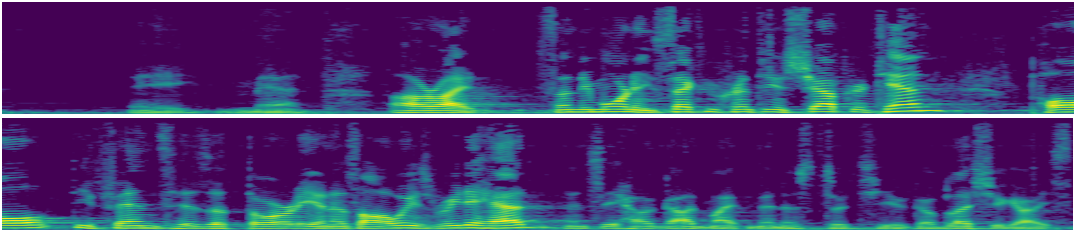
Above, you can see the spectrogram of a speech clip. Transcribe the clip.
Amen. All right. Sunday morning, 2 Corinthians chapter 10. Paul defends his authority. And as always, read ahead and see how God might minister to you. God bless you guys.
